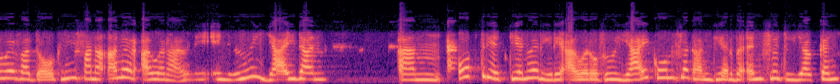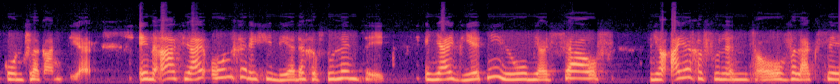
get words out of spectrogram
ouer wat dalk nie van 'n ander ouer hou nie en hoe jy dan ehm um, optree teenoor hierdie ouer of hoe jy konflik hanteer beïnvloed hoe jou kind konflik hanteer. En as jy ongereguleerde gevoelens het en jy weet nie hoe om jouself jou eie gevoelens of wil ek sê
